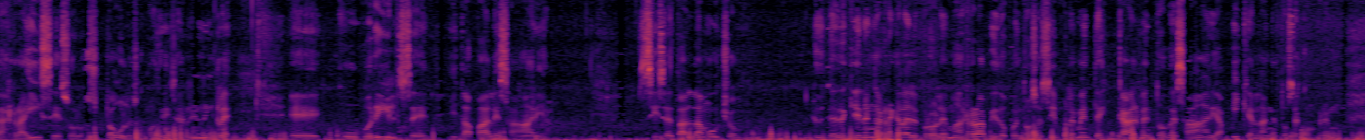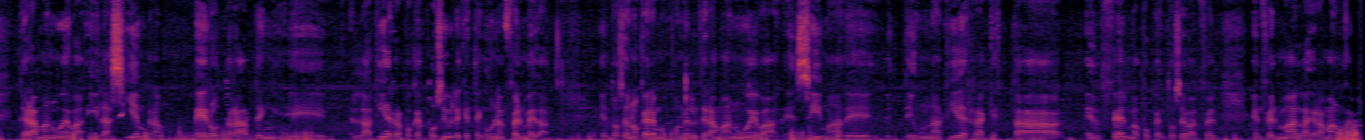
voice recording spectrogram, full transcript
las raíces o los stoles, como se dice en inglés, eh, cubrirse y tapar esa área. Si se tarda mucho ustedes quieren arreglar el problema rápido, pues entonces simplemente escarben toda esa área, píquenla, entonces compren grama nueva y la siembran, pero traten eh, la tierra porque es posible que tenga una enfermedad. Entonces no queremos poner grama nueva encima de, una tierra que está enferma porque entonces va a enfermar la grama nueva.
